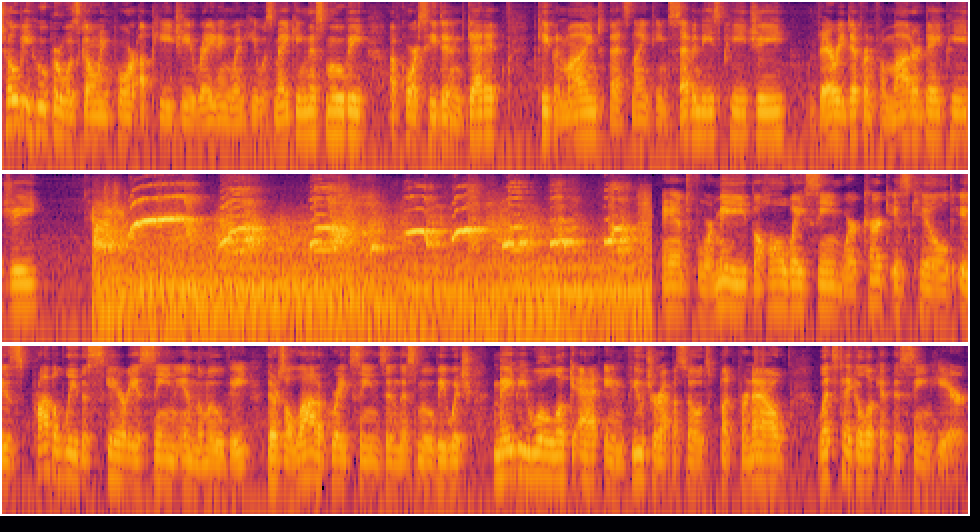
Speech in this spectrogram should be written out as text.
Tobe Hooper was going for a PG rating when he was making this movie. Of course, he didn't get it. Keep in mind, that's 1970s PG, very different from modern day PG. And for me, the hallway scene where Kirk is killed is probably the scariest scene in the movie. There's a lot of great scenes in this movie, which maybe we'll look at in future episodes, but for now, let's take a look at this scene here.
